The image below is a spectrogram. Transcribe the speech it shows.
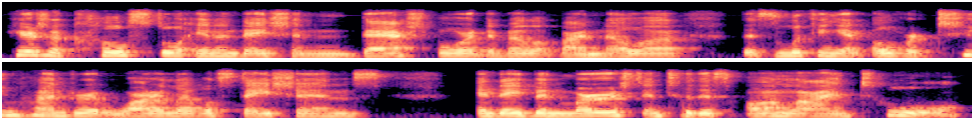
Here's a coastal inundation dashboard developed by NOAA that's looking at over 200 water level stations. And they've been merged into this online tool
